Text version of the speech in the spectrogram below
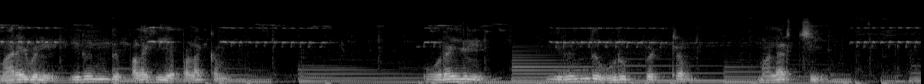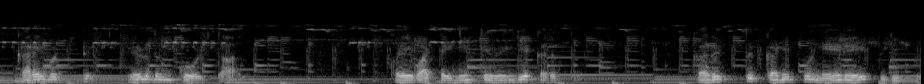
மறைவில் இருந்து பழகிய பழக்கம். உரையில் இருந்து உருப்பெற்ற மலர்ச்சி கரைபட்டு எழுதும் கோல்தால் குறைபாட்டை நீக்க வேண்டிய கருத்து. கருத்து கணிப்பு நேரே பிடிப்பு.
